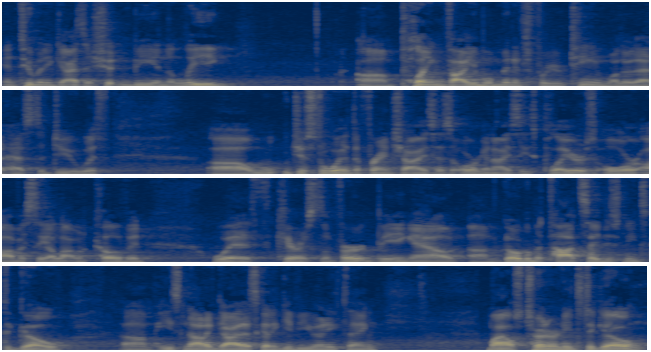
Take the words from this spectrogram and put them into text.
and too many guys that shouldn't be in the league um, playing valuable minutes for your team. Whether that has to do with uh, just the way the franchise has organized these players, or obviously a lot with COVID, with Caris LeVert being out. Um, Goga Bitadze just needs to go. Um, he's not a guy that's going to give you anything. Miles Turner needs to go.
